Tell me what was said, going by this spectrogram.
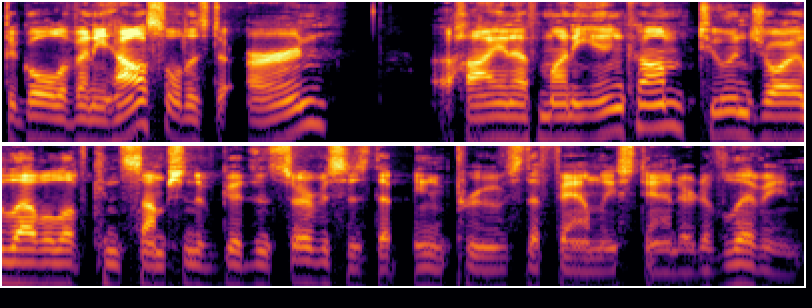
The goal of any household is to earn a high enough money income to enjoy a level of consumption of goods and services that improves the family standard of living.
